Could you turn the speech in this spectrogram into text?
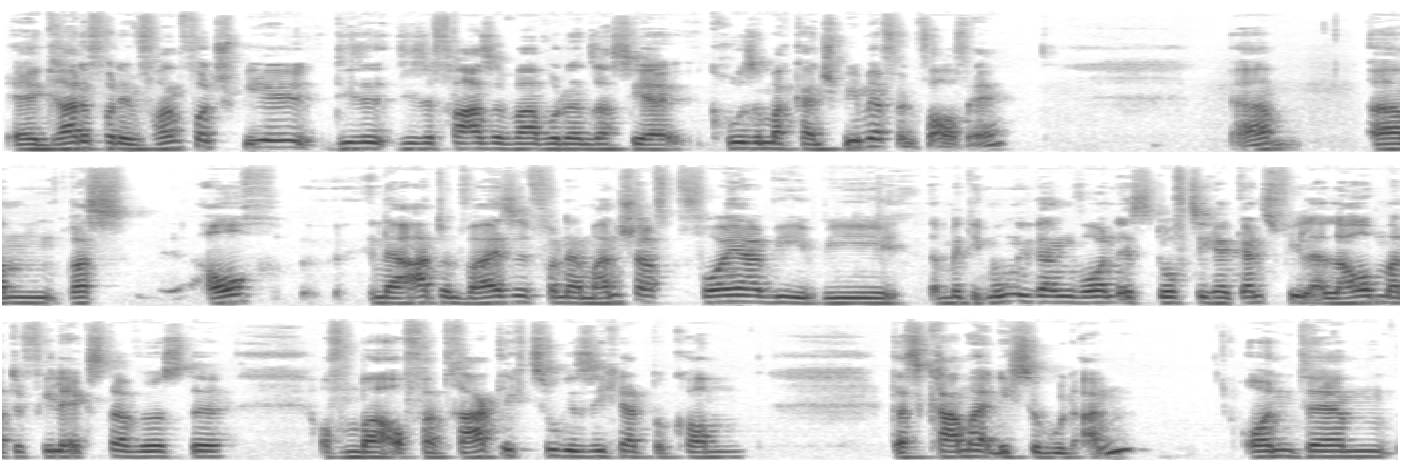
äh, gerade vor dem Frankfurt-Spiel diese, diese Phase war, wo du dann sagst, ja, Kruse macht kein Spiel mehr für den VfL. Ja, ähm, was auch in der Art und Weise von der Mannschaft vorher, wie, wie mit ihm umgegangen worden ist, durfte sich halt ganz viel erlauben, hatte viele Extrawürste, offenbar auch vertraglich zugesichert bekommen. Das kam halt nicht so gut an. Und ähm,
